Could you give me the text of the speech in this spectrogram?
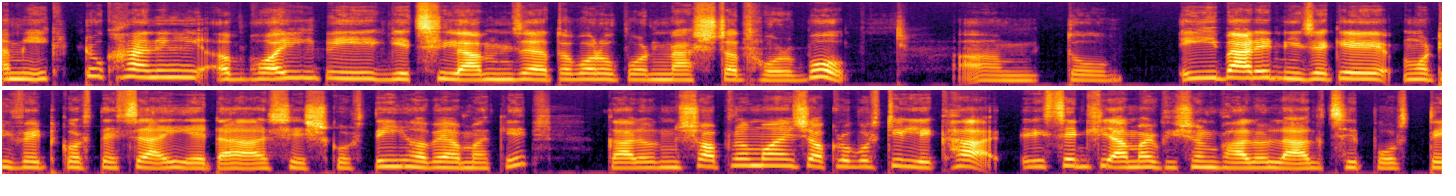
আমি একটুখানি ভয় পেয়ে গেছিলাম যে এত বড় উপন্যাসটা ধরবো। তো এইবারে নিজেকে মোটিভেট করতে চাই এটা শেষ করতেই হবে আমাকে। কারণ স্বপ্নময় চক্রবর্তীর লেখা রিসেন্টলি আমার ভীষণ ভালো লাগছে পড়তে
